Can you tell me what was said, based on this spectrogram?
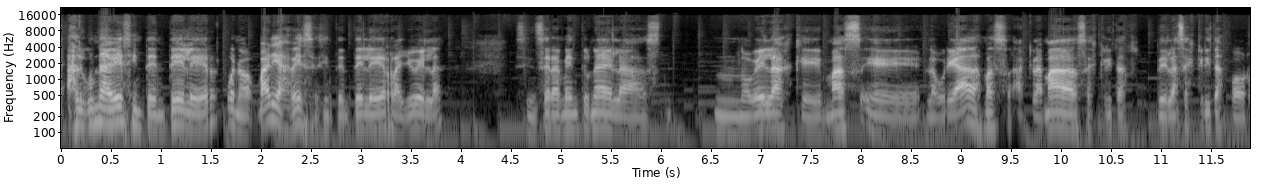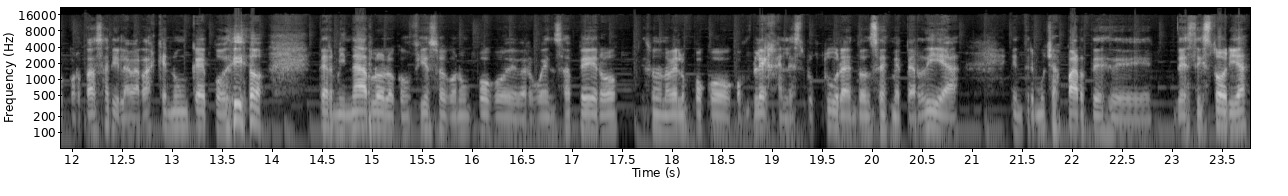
alguna vez intenté leer, bueno, varias veces intenté leer Rayuela. Sinceramente, una de las novelas que más eh, laureadas, más aclamadas, escritas de las escritas por Cortázar y la verdad es que nunca he podido terminarlo, lo confieso con un poco de vergüenza, pero es una novela un poco compleja en la estructura, entonces me perdía entre muchas partes de, de esta historia.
